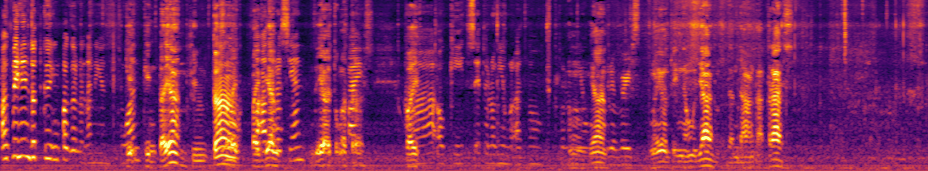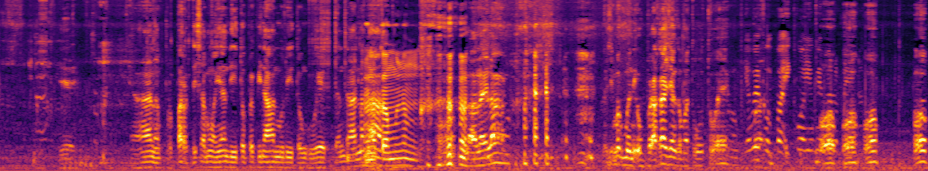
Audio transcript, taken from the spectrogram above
Pag pinindot ko yung pag ganun, ano yun? One? Ki- Quinta yan. kinta. Five, five yan. Atras yan? Hindi, ah, itong atras. Five. Ah, okay. Tapos ito lang yung ano, ito lang Mm, yung yan. reverse. Ngayon, tingnan mo dyan. Dandahan ka atras. Yeah. Yan, ang partisa mo yan. Dito, pepinahan mo dito ang guhit. Dandahan lang Ano ha. ka mo lang. Oo, lalay lang. Kasi magmaniobra ka, dyan ka matuto eh. Yawe po pa, ikaw yawe Pop, pa. pop, pop,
